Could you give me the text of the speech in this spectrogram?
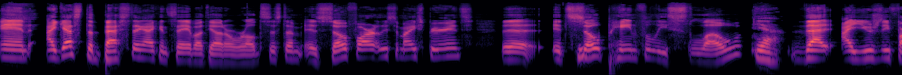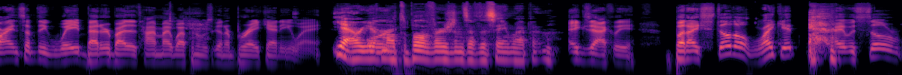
And I guess the best thing I can say about the Outer Worlds system is so far, at least in my experience, the it's so painfully slow yeah that I usually find something way better by the time my weapon was going to break anyway. yeah or you have multiple versions of the same weapon Exactly. But I still don't like it. I would still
